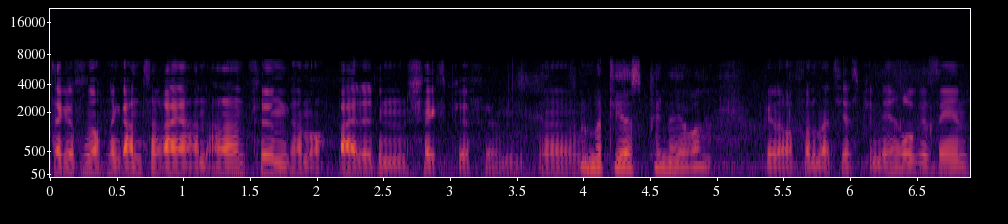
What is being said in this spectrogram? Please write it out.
Da gibt es noch eine ganze Reihe an anderen Filmen. Wir haben auch beide den Shakespeare-Film. Äh, von Matthias Pinero? Genau, von Matthias Pinero gesehen.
